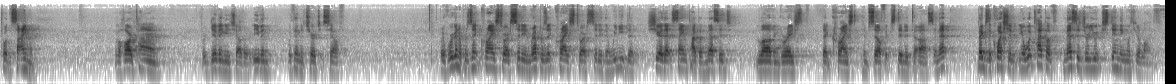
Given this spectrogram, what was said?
toward the Simon. We have a hard time forgiving each other, even within the church itself. But if we're going to present Christ to our city and represent Christ to our city, then we need to share that same type of message, love, and grace that Christ Himself extended to us. And that begs the question you know, what type of message are you extending with your life?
